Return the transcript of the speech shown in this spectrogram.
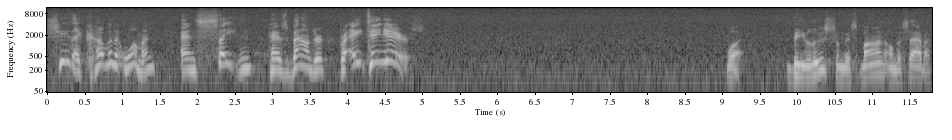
she's a covenant woman and Satan has bound her for 18 years. What? Be loose from this bond on the Sabbath.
